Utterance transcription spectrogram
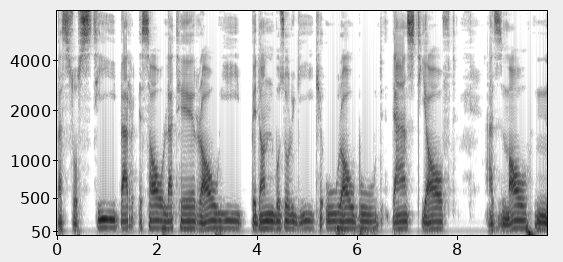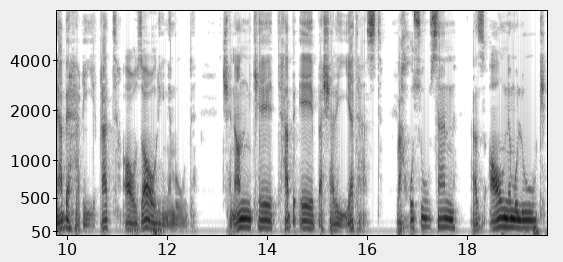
و سستی بر اصالت رایی بدان بزرگی که او را بود دست یافت از ما نه به حقیقت آزاری نمود چنان که طبع بشریت است و خصوصا از آن ملوک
